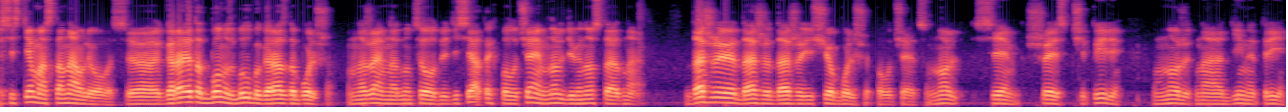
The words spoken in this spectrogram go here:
система останавливалась. Э, этот бонус был бы гораздо больше. Умножаем на 1,2, получаем 0,91. Даже, даже, даже еще больше получается. 0,764 умножить на 1,3.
